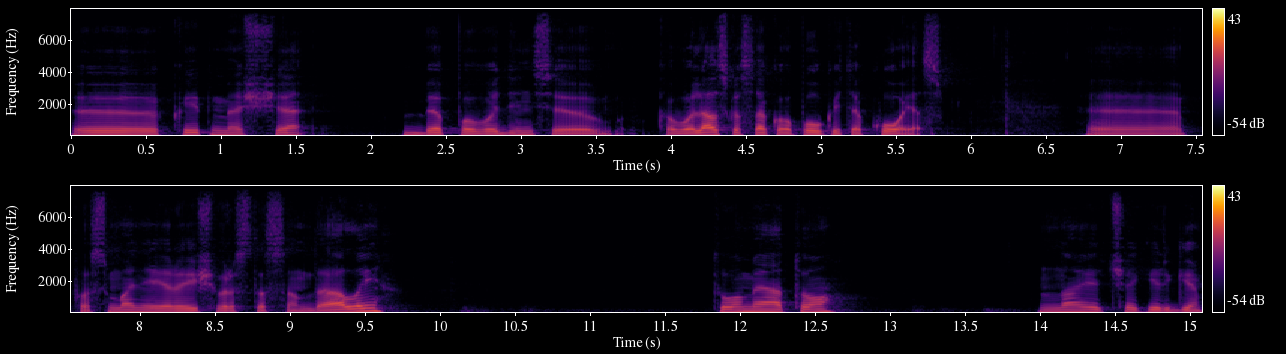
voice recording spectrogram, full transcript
e, kaip mes čia be pavadinsi, Kavaliauskas sako, paukite kojas. E, pas mane yra išversta sandalai tuo metu. Na ir čia irgi.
